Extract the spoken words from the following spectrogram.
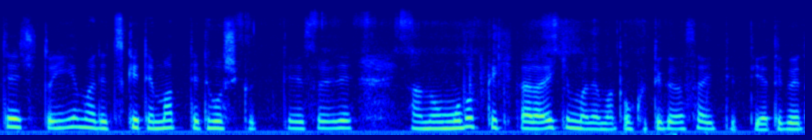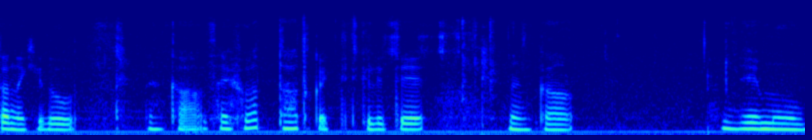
てちょっと家までつけて待っててほしくってそれであの戻ってきたら駅までまた送ってくださいって言ってやってくれたんだけどなんか財布あった？とか言っててくれてなんかでもう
